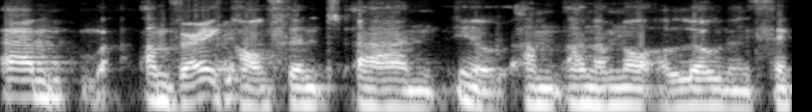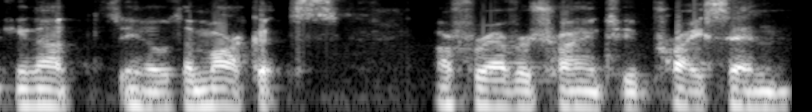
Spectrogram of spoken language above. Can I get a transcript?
Um, I'm very confident, and you know, I'm, and I'm not alone in thinking that you know the markets are forever trying to price in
